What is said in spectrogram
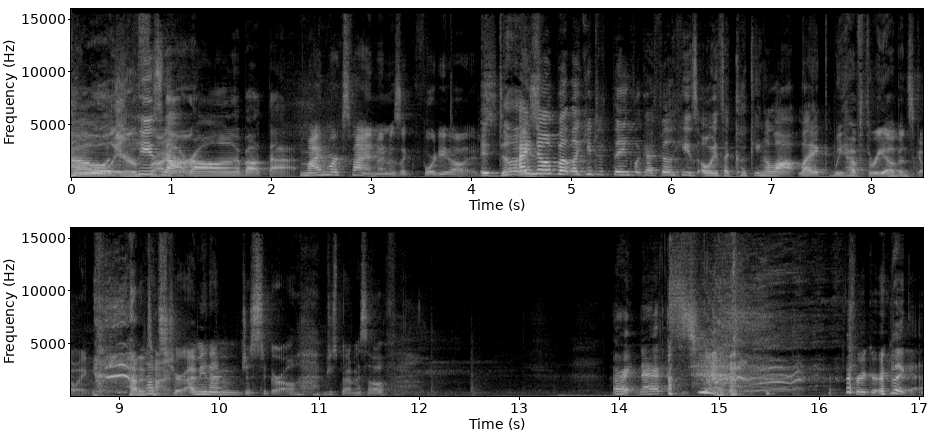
No, air he's fryer. not wrong about that. Mine works fine. Mine was like forty dollars. It does. I know, but like you have to think, like I feel like he's always like cooking a lot. Like We have three ovens going at a time. That's true. I mean, I'm just a girl. I'm just by myself. All right, next. Triggered, I guess.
